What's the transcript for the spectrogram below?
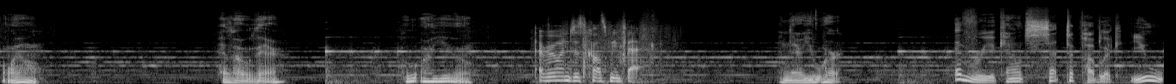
Well, hello there. Who are you? Everyone just calls me Beck. And there you were. Every account set to public. You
